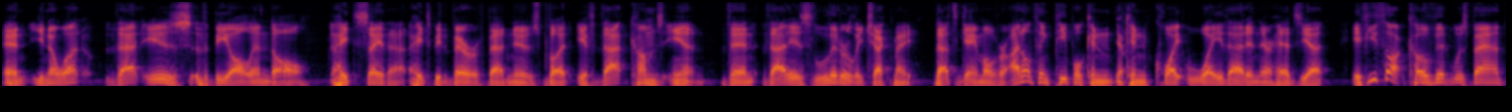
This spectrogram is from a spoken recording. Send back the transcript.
And you know what? That is the be all end all. I hate to say that. I hate to be the bearer of bad news, but if that comes in, then that is literally checkmate. That's game over. I don't think people can Yep. can quite weigh that in their heads yet. If you thought COVID was bad,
